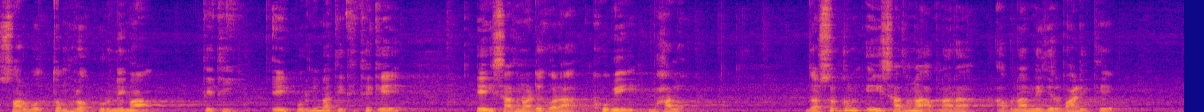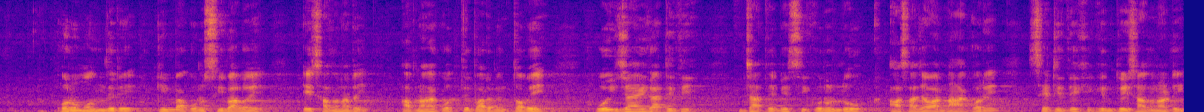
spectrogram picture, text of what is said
সর্বোত্তম হল পূর্ণিমা তিথি। এই পূর্ণিমা তিথি থেকে এই সাধনাটি করা খুবই ভালো। দর্শকগণ, এই সাধনা আপনারা আপনার নিজের বাড়িতে, কোনো মন্দিরে কিংবা কোনো শিবালয়ে এই সাধনাটি আপনারা করতে পারবেন। তবে ওই জায়গাটিতে যাতে বেশি কোনো লোক আসা যাওয়া না করে, সেটি দেখে কিন্তু এই সাধনাটি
